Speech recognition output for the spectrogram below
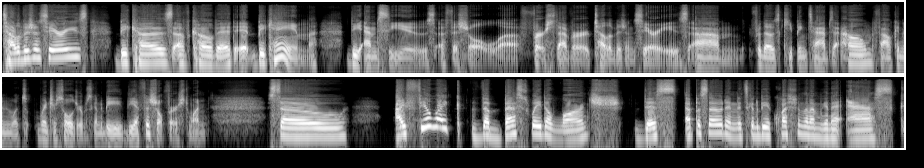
television series because of COVID, it became the MCU's official uh, first ever television series. Um, for those keeping tabs at home, Falcon and Winter Soldier was going to be the official first one. So I feel like the best way to launch this episode, and it's going to be a question that I'm going to ask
